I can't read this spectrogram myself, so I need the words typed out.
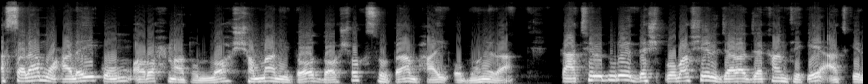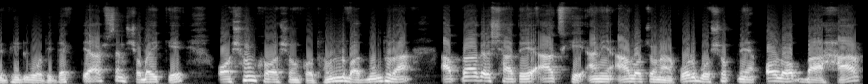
আসসালামু আলাইকুম রহমাতুল্লাহ। সম্মানিত দর্শক, শ্রোতা, ভাই ও বোনেরা, কাছের দূরে দেশ প্রবাসের যারা যেখান থেকে আজকের ভিডিওটি দেখতে আসছেন, সবাইকে অসংখ্য অসংখ্য ধন্যবাদ। বন্ধুরা, আপনাদের সাথে আজকে আমি আলোচনা করব স্বপ্নে অলব বা হার্ট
